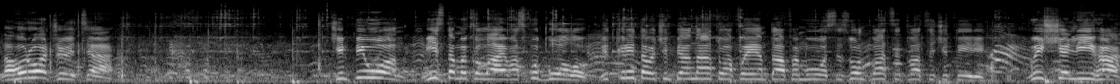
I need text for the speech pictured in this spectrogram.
Нагороджується чемпіон міста Миколаєва з футболу відкритого чемпіонату АФМ та АФМО сезон 2024. Вища ліга.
